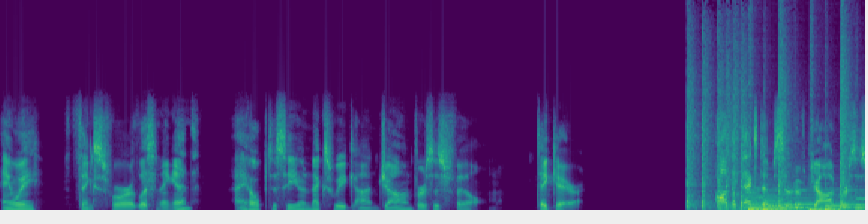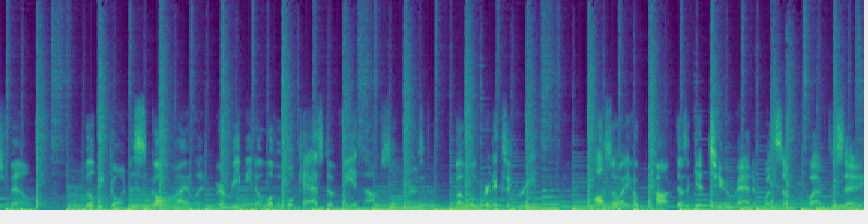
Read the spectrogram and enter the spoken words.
anyway, thanks for listening in. I hope to see you next week on John versus Film. Take care. On the next episode of John vs. Film, we'll be going to Skull Island, where we meet a lovable cast of Vietnam soldiers. But will critics agree? Also, I hope Kong doesn't get too mad at what some people have to say.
